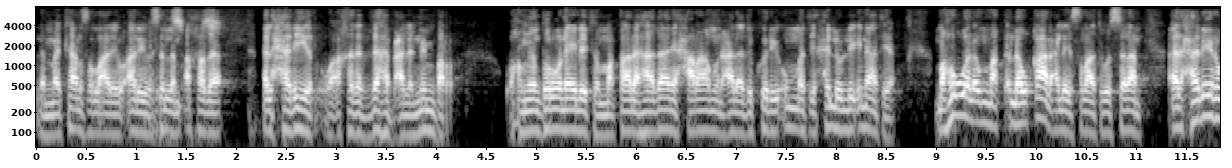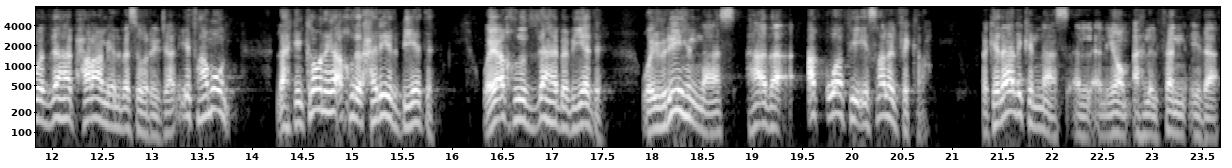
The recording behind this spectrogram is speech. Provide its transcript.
لما كان صلى الله عليه وآله وسلم أخذ الحرير وأخذ الذهب على المنبر وهم ينظرون إليه ثم قال هذان حرام على ذكور أمتي حل لإناثها. ما هو لو, لو قال عليه الصلاة والسلام الحرير والذهب حرام يلبسه الرجال يفهمون. لكن كونه يأخذ الحرير بيده ويأخذ الذهب بيده ويريه الناس هذا أقوى في إيصال الفكرة. فكذلك الناس اليوم أهل الفن إذا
